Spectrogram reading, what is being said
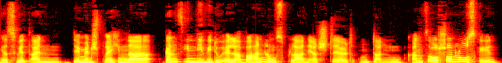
Es wird ein dementsprechender, ganz individueller Behandlungsplan erstellt und dann kann es auch schon losgehen.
